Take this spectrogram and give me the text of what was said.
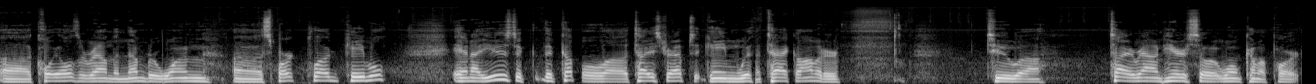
uh, coils around the number one uh, spark plug cable and I used a, the couple uh, tie straps that came with a tachometer to uh, tie around here so it won't come apart.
